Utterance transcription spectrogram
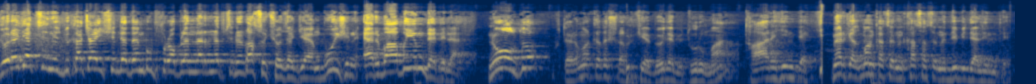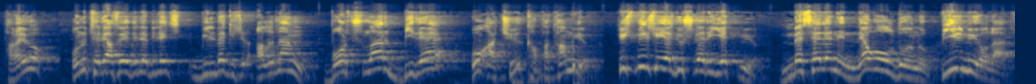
Göreceksiniz birkaç ay içinde ben bu problemlerin hepsini nasıl çözeceğim. Bu işin erbabıyım dediler. Ne oldu? Muhterem arkadaşlar Türkiye böyle bir duruma tarihinde Merkez Bankası'nın kasasının dibi delindi. Para yok. Onu telafi edilebilmek için alınan borçlar bile o açığı kapatamıyor. Hiçbir şeye güçleri yetmiyor. Meselenin ne olduğunu bilmiyorlar,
